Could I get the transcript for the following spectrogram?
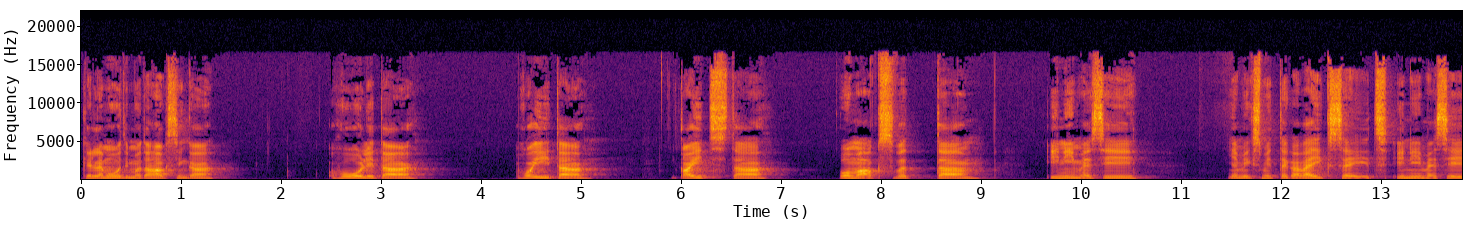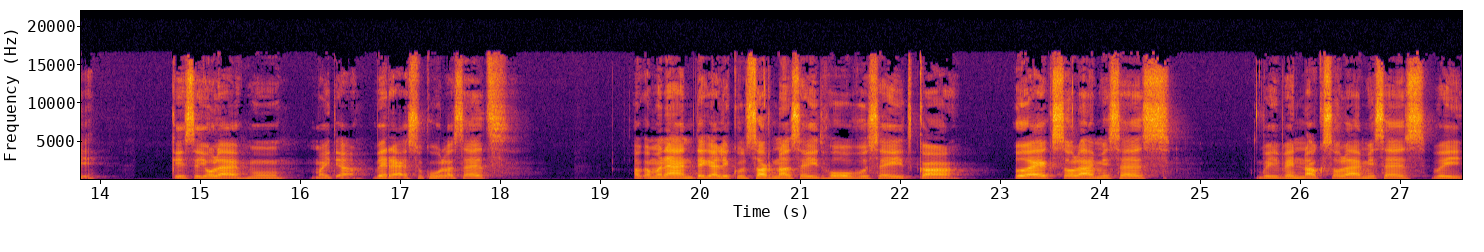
kelle moodi ma tahaksin ka hoolida hoida, kaitsta, omaks võtta inimesi ja miks mitte ka väikseid inimesi, kes ei ole mu, ma ei tea, veresugulased, aga ma näen tegelikult sarnaseid hoovuseid ka õeks olemises või vennaks olemises või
